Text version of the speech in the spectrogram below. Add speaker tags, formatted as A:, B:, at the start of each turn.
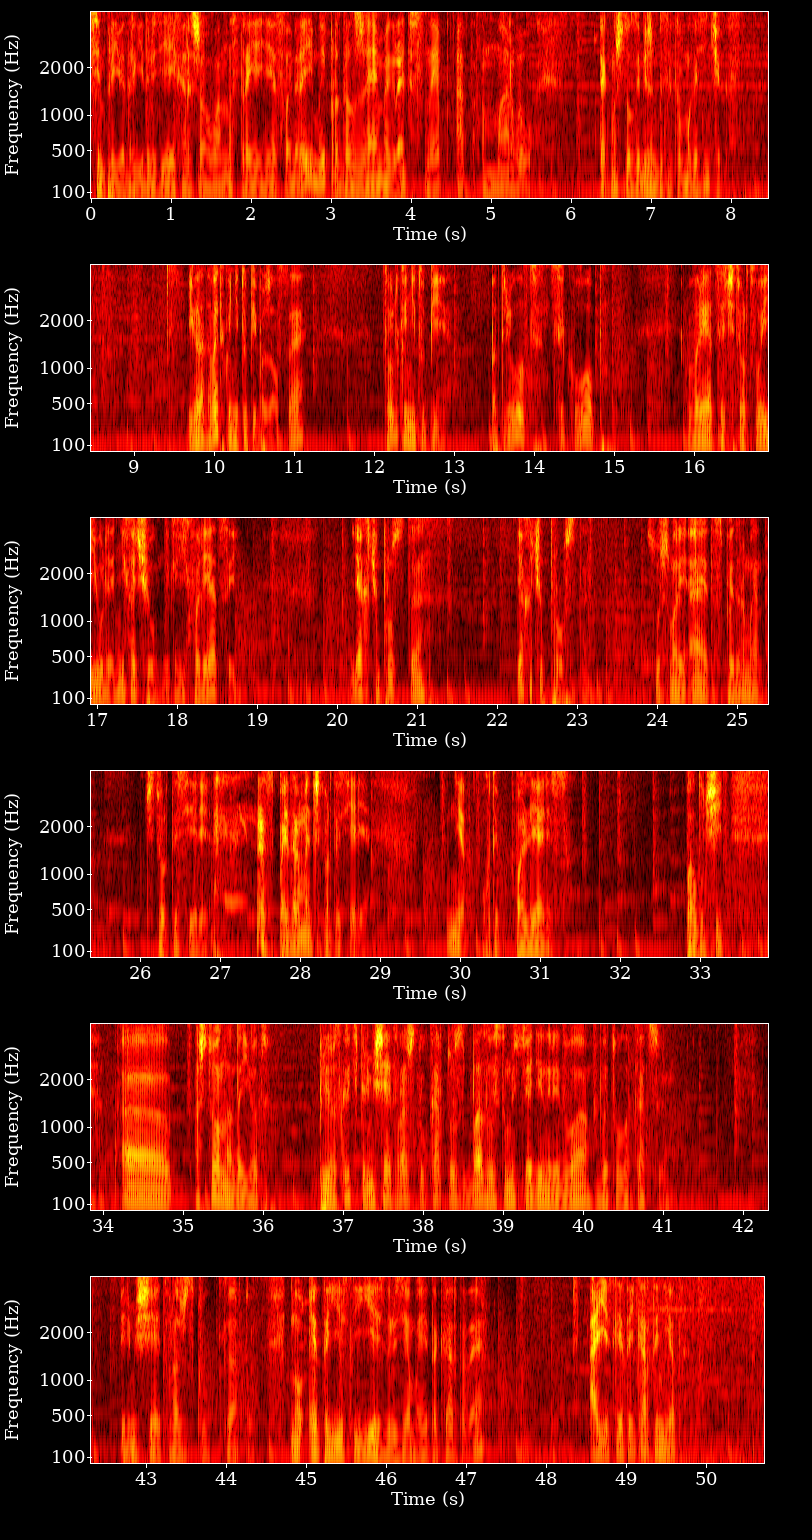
A: Всем привет, дорогие друзья, и хорошо вам настроение. С вами Рэй, мы продолжаем играть в Snap от Marvel. Так, ну что, забежим быстренько в магазинчик. Игра, давай только не тупи, пожалуйста, а? Только не тупи. Патриот, Циклоп, вариация 4 июля. Не хочу никаких вариаций. Я хочу просто... Я хочу просто... Слушай, смотри, а, это Спайдермен. Четвертая серия. Спайдермен, четвертая серия. Нет, ух ты, Полярис Получить а, а что она дает? При раскрытии перемещает вражескую карту с базовой стоимостью 1 или 2 в эту локацию Перемещает вражескую карту Но это если есть, друзья мои, эта карта, да? А если этой карты нет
